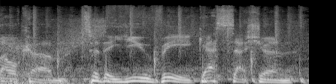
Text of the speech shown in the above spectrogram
Welcome to the UV guest session.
